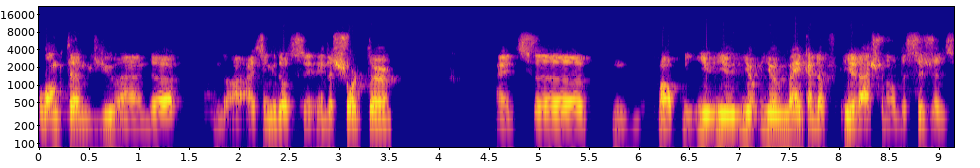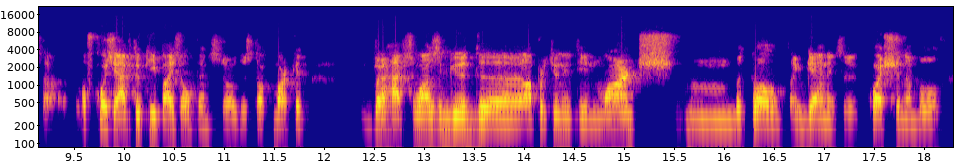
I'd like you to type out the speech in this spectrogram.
long term view, and I think those in the short term, it's well, you, you, you make kind of irrational decisions. Uh, of course, you have to keep eyes open. So the stock market perhaps was a good uh, opportunity in March, um, but well, again, it's a questionable uh,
